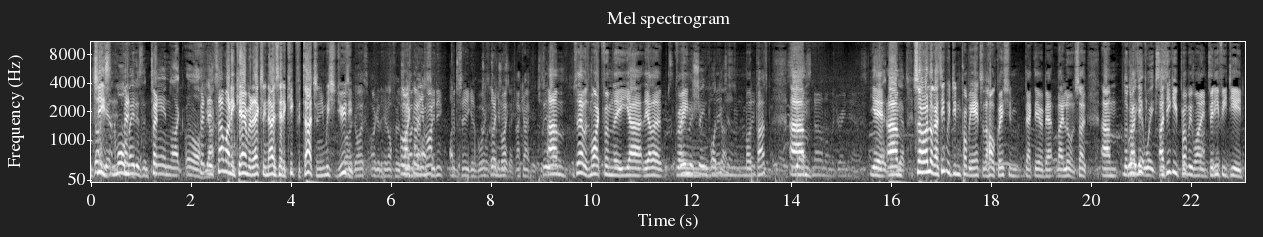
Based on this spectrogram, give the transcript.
but geez, get more but- meters than but- ten. like, oh, But yuck. there's someone in Canberra that actually knows how to kick for touch, and we should use All him. guys, I've got to head off for a All right, drive got on back your to mic. Sydney. Good to see you again, boys. Got on your mic. Okay. Um, so that was Mike from the uh, the other Green, Machine podcast. mod pass. Um, known on the greenhouse. yeah. Um, yep. So uh, look, I think we didn't probably answer the whole question back there about Lay Lewis. So um, look, Will I think weeks? I think he probably won't. But if he did,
